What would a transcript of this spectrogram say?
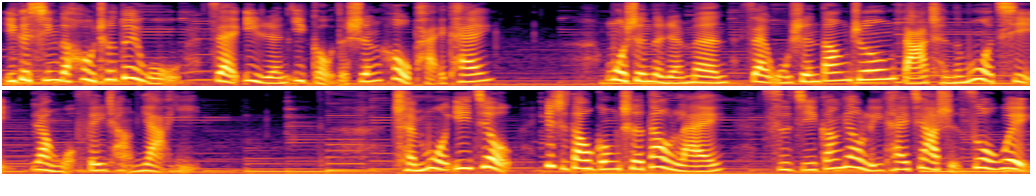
一个新的候车队伍在一人一狗的身后排开，陌生的人们在无声当中达成的默契让我非常讶异。沉默依旧，一直到公车到来，司机刚要离开驾驶座位，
